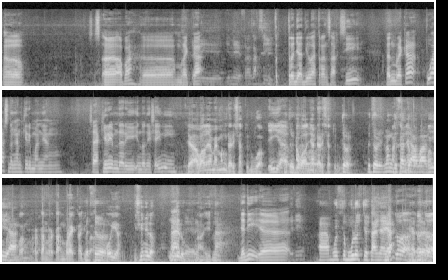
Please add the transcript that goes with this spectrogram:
eh, s- eh, apa eh, mereka ini transaksi. ter- terjadilah transaksi dan mereka puas dengan kiriman yang saya kirim dari Indonesia ini. Ya awalnya memang dari satu dua. Iya. Satu dua. Awalnya dari satu dua. Betul. Betul. Memang kita diawali ya. rekan-rekan mereka juga. Betul. Oh iya, di sini loh. Nah, Ini loh. Nah, itu. Nah, Jadi eh, uh, mulut ke mulut ceritanya ya. betul, Ya, betul.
